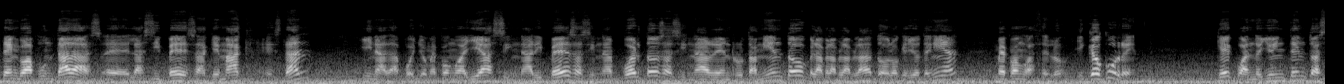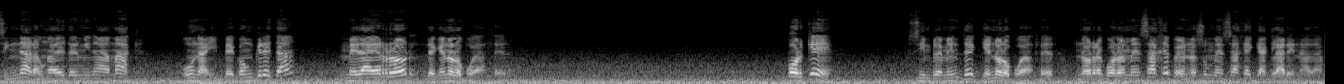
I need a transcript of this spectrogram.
Tengo apuntadas eh, las IPs a qué Mac están. Y nada, pues yo me pongo allí a asignar IPs, asignar puertos, asignar enrutamiento, bla, bla, bla, bla, todo lo que yo tenía, me pongo a hacerlo. ¿Y qué ocurre? Que cuando yo intento asignar a una determinada Mac una IP concreta, me da error de que no lo puedo hacer. ¿Por qué? Simplemente que no lo puedo hacer. No recuerdo el mensaje, pero no es un mensaje que aclare nada.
